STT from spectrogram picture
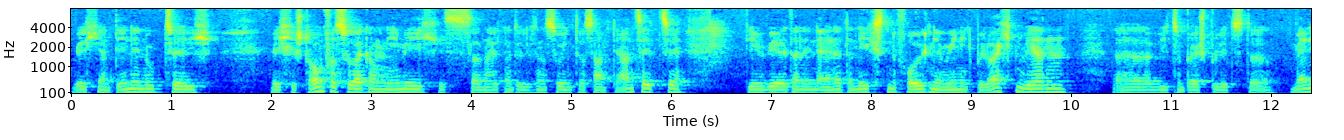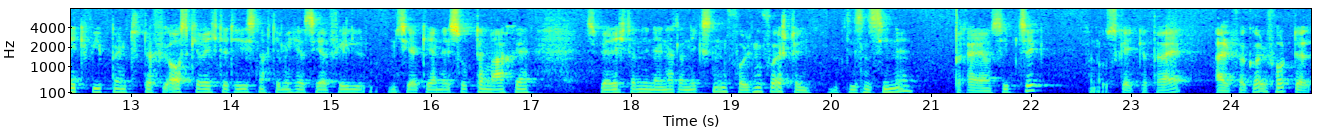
welche Antenne nutze ich. welche Stromversorgung nehme ich. Es sind halt natürlich so interessante Ansätze, die wir dann in einer der nächsten Folgen ein wenig beleuchten werden, äh, wie zum Beispiel jetzt mein Equipment dafür ausgerichtet ist, nachdem ich ja sehr viel und sehr gerne Sutter mache. Das werde ich dann in einer der nächsten Folgen vorstellen. In diesem Sinne 73 von Oscar 3 Alpha Golf Hotel.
